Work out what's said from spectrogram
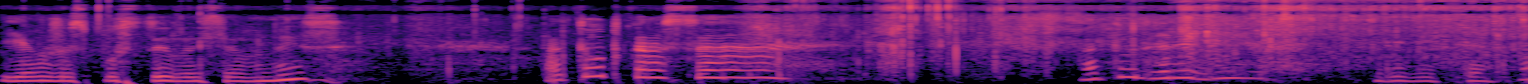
Я вже спустилася вниз. А тут краса. А тут грибів. Дивіться. О,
